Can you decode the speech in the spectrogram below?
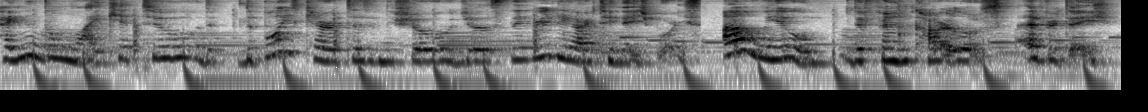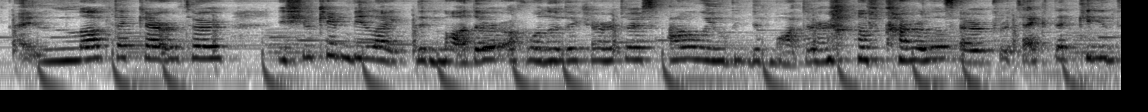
kind of don't like it too. The, the boys characters in the show just, they really are teenage boys. I will defend Carlos every day. I love that character. If you can be like the mother of one of the characters, I will be the mother of Carlos. I will protect that kid.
